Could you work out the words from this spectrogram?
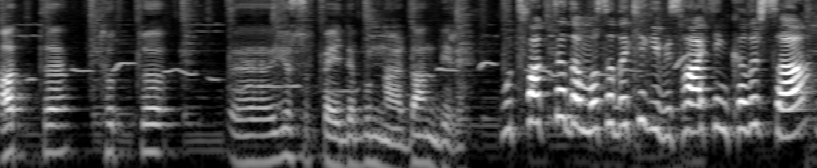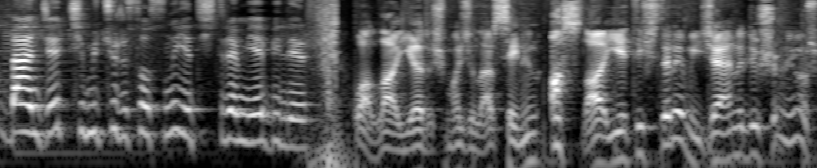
attı, tuttu. Ee, Yusuf Bey de bunlardan biri. Mutfakta da masadaki gibi sakin kalırsa bence çimiçürü sosunu yetiştiremeyebilir. Vallahi yarışmacılar senin asla yetiştiremeyeceğini düşünüyor.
